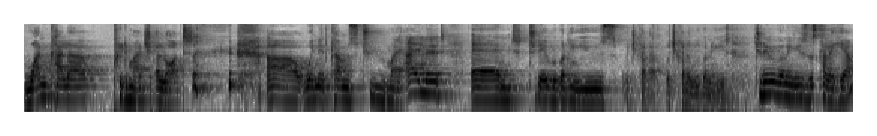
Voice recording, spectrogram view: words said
one color pretty much a lot uh, when it comes to my eyelid. And today we're going to use, which color? Which color we're going to use? Today we're going to use this color here.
